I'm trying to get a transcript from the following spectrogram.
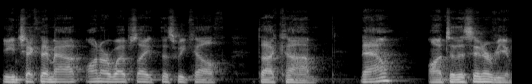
You can check them out on our website, thisweekhealth.com. Now, on to this interview.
